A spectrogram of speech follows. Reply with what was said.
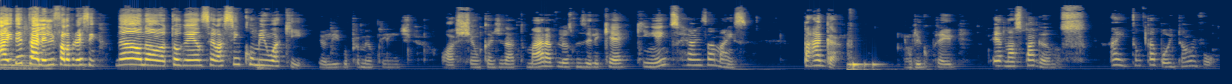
Aí, detalhe, ele fala pra ele assim: não, não, eu tô ganhando, sei lá, 5 mil aqui. Eu ligo pro meu cliente: ó, achei um candidato maravilhoso, mas ele quer 500 reais a mais. Paga. Eu ligo pra ele: "É, nós pagamos. Ah, então tá bom, então eu vou.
